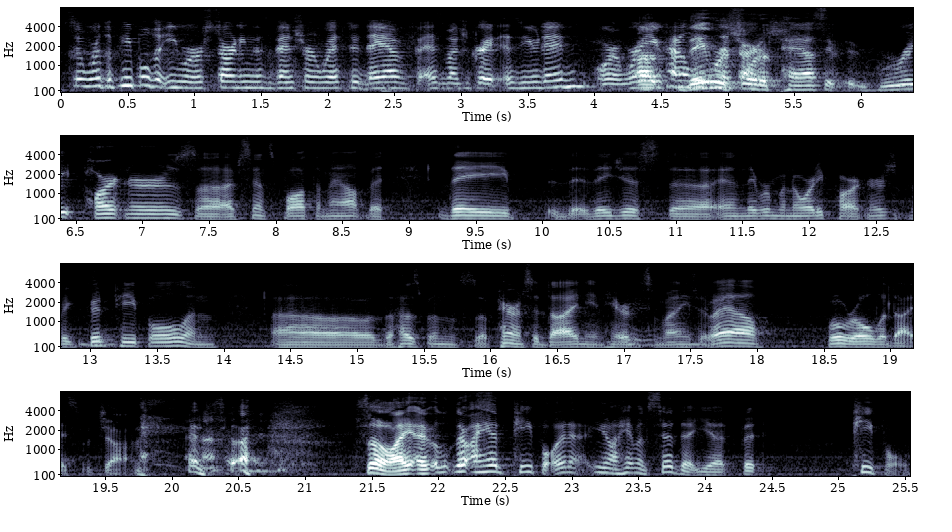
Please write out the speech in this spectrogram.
So were the people that you were starting this venture with, did they have as much grit as you did, or were Uh, you kind of they were the sort of passive, great partners. Uh, I've since bought them out, but they they they just uh, and they were minority partners, but good Mm-hmm. people. And uh, the husband's uh, parents had died, and he inherited Mm-hmm. some money. He said, "Well, we'll roll the dice with Jon." Uh-huh. so, so I I, there- I had people, and I- you know I haven't said that yet, but people,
